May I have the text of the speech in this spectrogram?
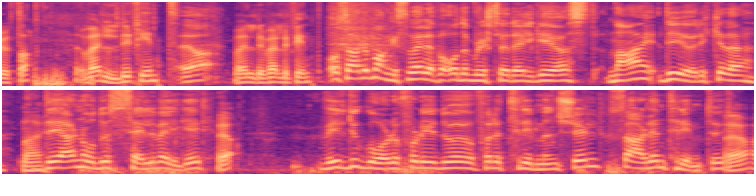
ruta. Veldig fint. Ja. Veldig, veldig fint. Og så er det mange som er redde for at det blir så religiøst. Nei, det gjør ikke det. Nei. Det er noe du selv velger. Ja. Vil du Går det fordi du for et trimmens skyld, så er det en trimtur. ja.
